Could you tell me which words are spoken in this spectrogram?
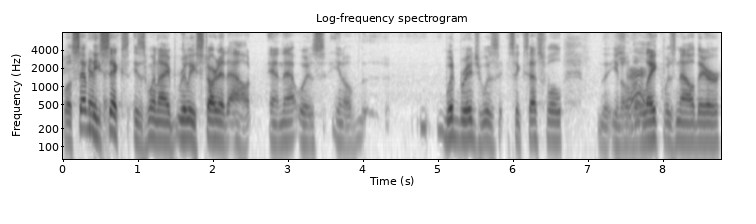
Well, 76 is when I really started out, and that was, you know, Woodbridge was successful. The, you know, Sure. the lake was now there,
